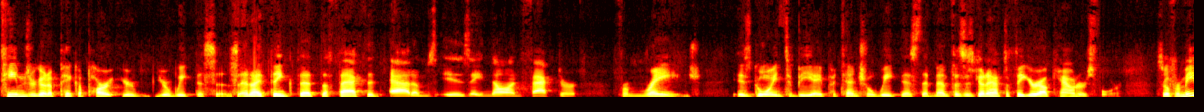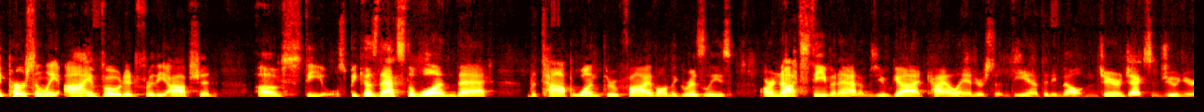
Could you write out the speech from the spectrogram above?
teams are going to pick apart your, your weaknesses. And I think that the fact that Adams is a non factor from range is going to be a potential weakness that Memphis is going to have to figure out counters for. So for me personally, I voted for the option of steals because that's the one that – the top one through five on the Grizzlies are not Steven Adams. You've got Kyle Anderson, De'Anthony Melton, Jaren Jackson Jr.,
